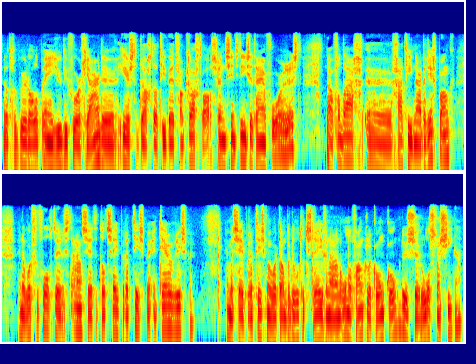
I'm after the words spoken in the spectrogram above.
Dat gebeurde al op 1 juli vorig jaar, de eerste dag dat die wet van kracht was. En sindsdien zit hij in voorarrest. Nou, vandaag uh, gaat hij naar de rechtbank. En dan wordt vervolgd wegens het aanzetten tot separatisme en terrorisme. En met separatisme wordt dan bedoeld het streven naar een onafhankelijk Hongkong, dus uh, los van China.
